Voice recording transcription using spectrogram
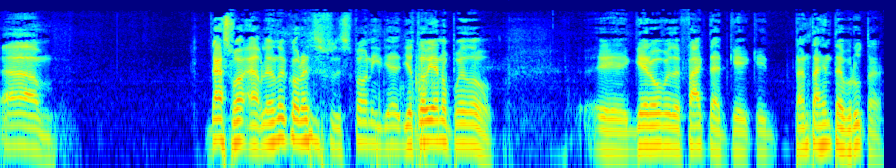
Um, that's why, hablando de coronavirus, it's funny. Yo, yo todavía no puedo eh, get over the fact that que, que tanta gente bruta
